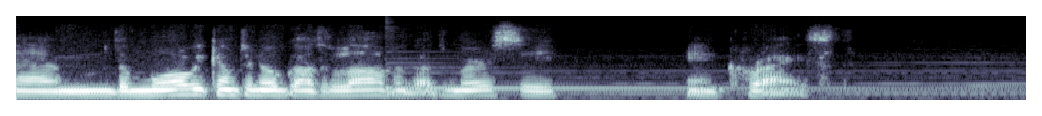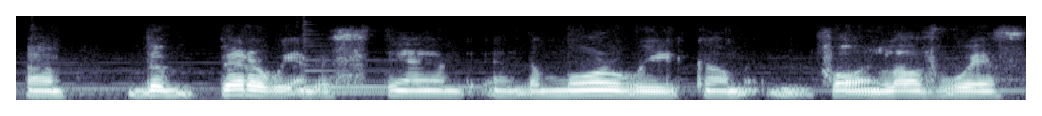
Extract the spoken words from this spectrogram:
um, the more we come to know God's love and God's mercy in Christ, um, the better we understand and the more we come fall in love with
